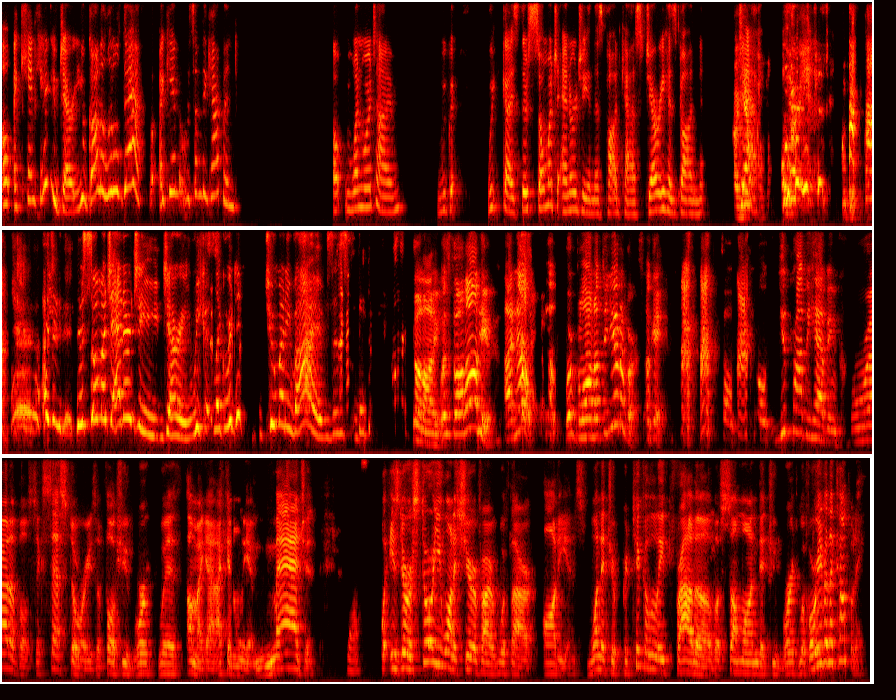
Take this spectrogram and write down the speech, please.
Oh, I can't hear you, Gerry. You've gone a little deaf. I can't. Something happened. Oh, one more time. We, we guys, there's so much energy in this podcast. Gerry has gone oh, deaf. Here he is. I said, there's so much energy, Gerry. We could like we're just too many vibes. What's going on here? What's going on here? I know. We're blowing up the universe. Okay so, so, you probably have incredible success stories of folks you've worked with. Oh my God, I can only imagine. Yes. Well, is there a story you want to share with our with our audience? One that you're particularly proud of, of someone that you've worked with, or even a company?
